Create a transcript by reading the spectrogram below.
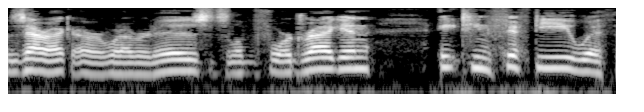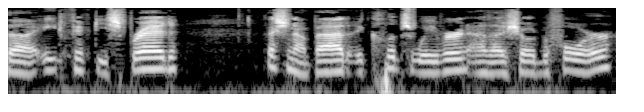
Zarek, or whatever it is. It's a level 4 dragon. 1850 with uh, 850 spread. Actually not bad. Eclipse Wyvern, as I showed before.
